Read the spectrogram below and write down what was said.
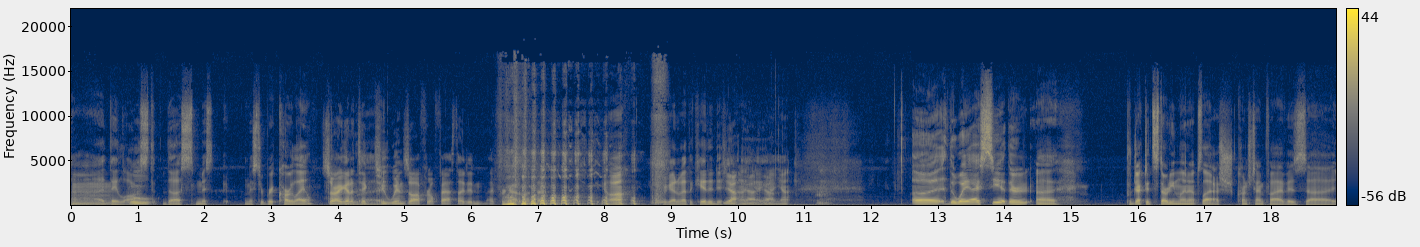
Uh, they lost, Ooh. thus, Miss, Mr. Rick Carlisle. Sorry, I got to take two wins off real fast. I didn't. I forgot about that. Ah, forgot about the Kidd edition. Yeah, huh? yeah, yeah, yeah. yeah. Uh, the way I see it, their uh, projected starting lineup slash crunch time five is uh,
